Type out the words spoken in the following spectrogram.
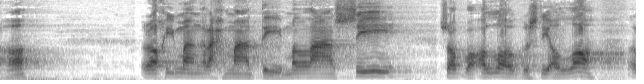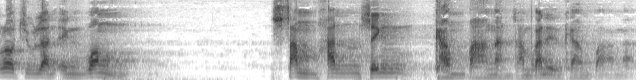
oh rahimang rahmati melasi sapa Allah Gusti Allah rajulan ing wong samhan sing gampangan. Samkane gampangan.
